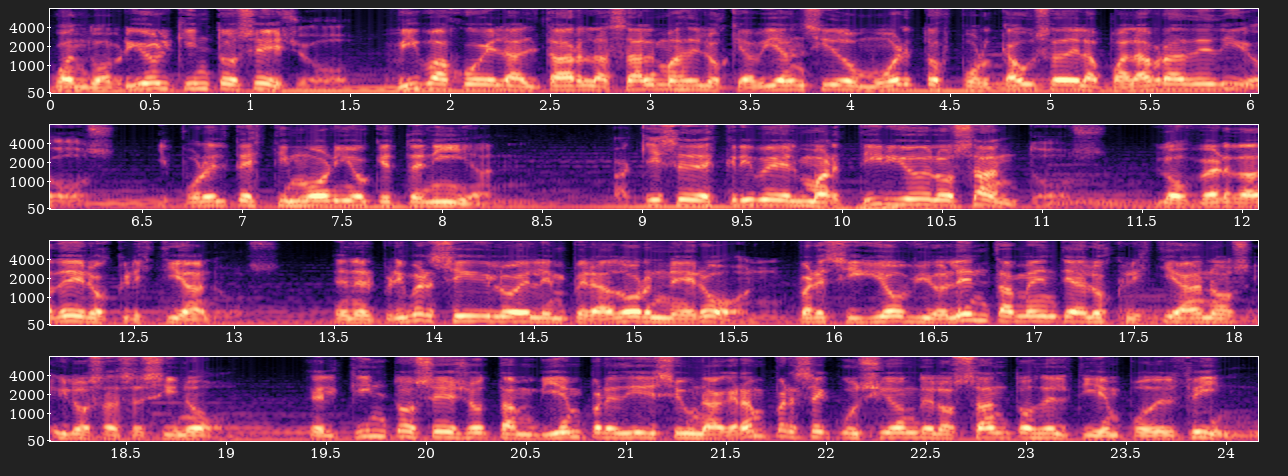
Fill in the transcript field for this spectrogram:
Cuando abrió el quinto sello, vi bajo el altar las almas de los que habían sido muertos por causa de la palabra de Dios y por el testimonio que tenían. Aquí se describe el martirio de los santos, los verdaderos cristianos. En el primer siglo el emperador Nerón persiguió violentamente a los cristianos y los asesinó. El quinto sello también predice una gran persecución de los santos del tiempo del fin.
